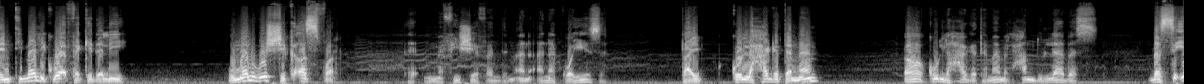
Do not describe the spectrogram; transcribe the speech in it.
انت مالك واقفة كده ليه؟ ومال وشك أصفر؟ أه مفيش يا فندم أنا أنا كويسة. طيب كل حاجة تمام؟ آه كل حاجة تمام الحمد لله بس بس إيه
